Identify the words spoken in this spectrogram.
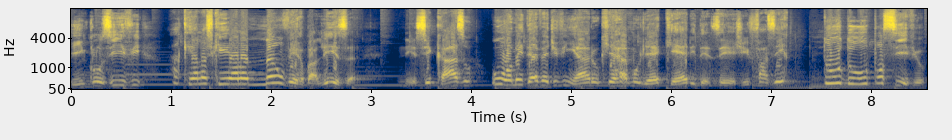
inclusive aquelas que ela não verbaliza. Nesse caso, o homem deve adivinhar o que a mulher quer e deseja e fazer tudo o possível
